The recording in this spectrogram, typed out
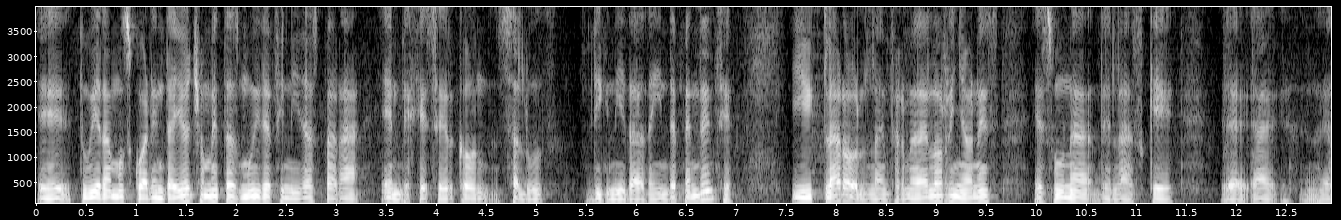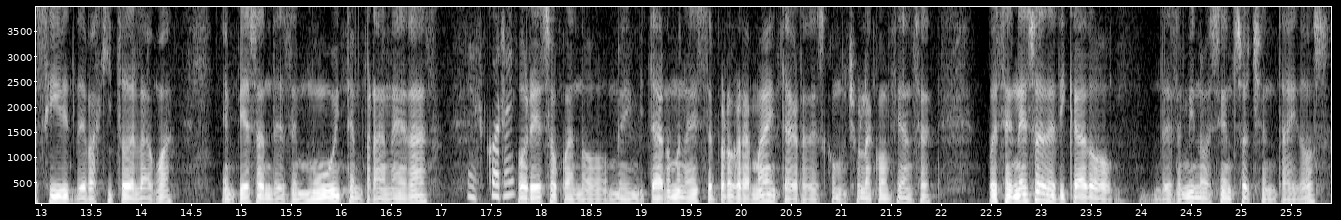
eh, tuviéramos 48 metas muy definidas para envejecer con salud, dignidad e independencia. Y claro, la enfermedad de los riñones es una de las que, eh, así debajito del agua, empiezan desde muy temprana edad. Es correcto. Por eso cuando me invitaron a este programa, y te agradezco mucho la confianza, pues en eso he dedicado desde 1982.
